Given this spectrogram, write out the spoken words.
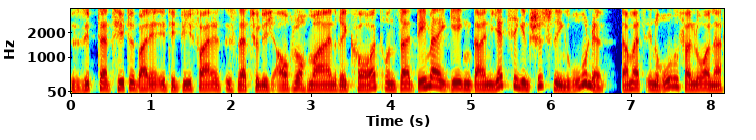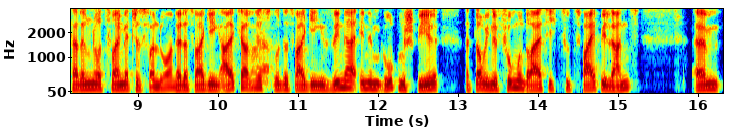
Siebter Titel bei den ATP Finals ist natürlich auch nochmal ein Rekord. Und seitdem er gegen deinen jetzigen Schützling Rune damals in Rom verloren hat, hat er nur zwei Matches verloren. Ne? Das war gegen Alcaraz ja. und das war gegen Sinner in einem Gruppenspiel. Hat, glaube ich, eine 35 zu 2 Bilanz. Ähm,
